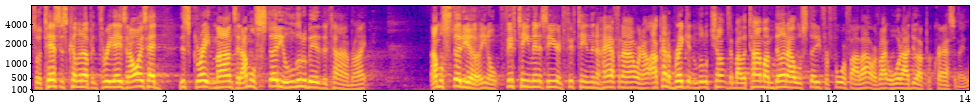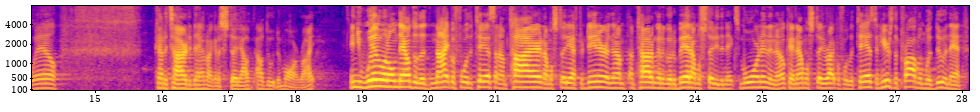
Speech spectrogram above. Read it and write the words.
So a test is coming up in three days, and I always had this great mindset. I'm going to study a little bit at a time, right? I'm going to study, a, you know, 15 minutes here and 15 and a half an hour, and I'll, I'll kind of break it into little chunks, and by the time I'm done, I will study for four or five hours, right? Well, what do I do? I procrastinate. Well, kind of tired today. I'm not going to study. I'll, I'll do it tomorrow, right? And you whittle it on down to the night before the test, and I'm tired, and I'm going to study after dinner, and then I'm, I'm tired, I'm going to go to bed, I'm going to study the next morning, and okay, now I'm going to study right before the test. And here's the problem with doing that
